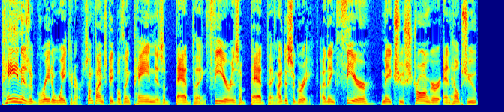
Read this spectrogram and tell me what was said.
pain is a great awakener. Sometimes people think pain is a bad thing, fear is a bad thing. I disagree. I think fear makes you stronger and helps you.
